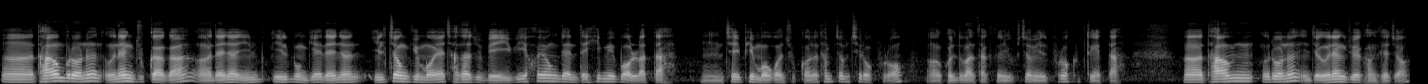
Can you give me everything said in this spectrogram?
어, 다음으로는 은행 주가가 어, 내년 1, 분기에 내년 일정 규모의 자사주 매입이 허용된 데 힘입어 올랐다. 음, JP 모건 주가는 3.75%, 어, 골드만삭스는 6.1% 급등했다. 어, 다음으로는 이제 은행주의 강세죠.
